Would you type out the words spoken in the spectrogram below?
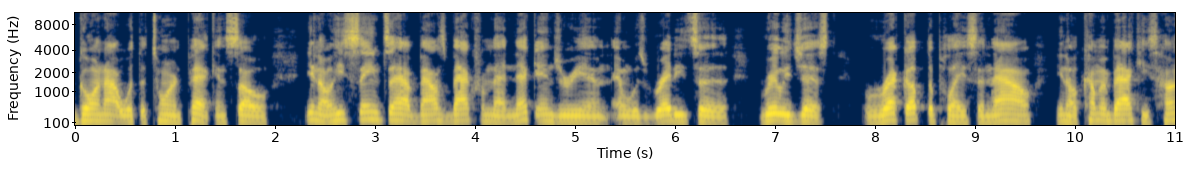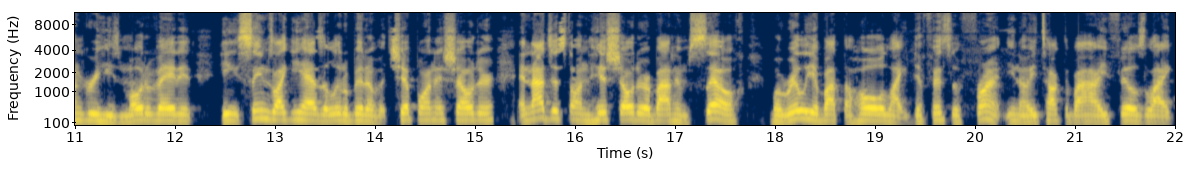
going out with the torn pec. And so, you know, he seemed to have bounced back from that neck injury and, and was ready to really just wreck up the place. And now, you know, coming back, he's hungry, he's motivated. He seems like he has a little bit of a chip on his shoulder, and not just on his shoulder about himself, but really about the whole like defensive front. You know, he talked about how he feels like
